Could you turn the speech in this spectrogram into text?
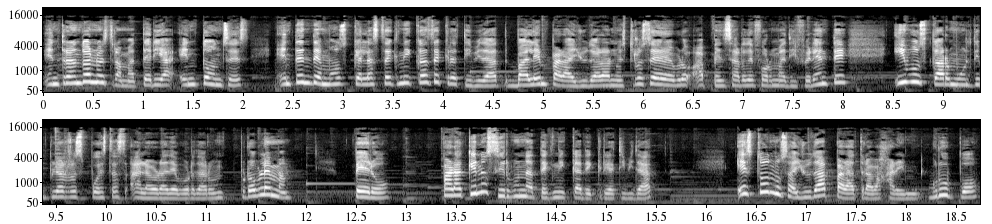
Entrando a nuestra materia, entonces, entendemos que las técnicas de creatividad valen para ayudar a nuestro cerebro a pensar de forma diferente y buscar múltiples respuestas a la hora de abordar un problema. Pero, ¿para qué nos sirve una técnica de creatividad? Esto nos ayuda para trabajar en grupo,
